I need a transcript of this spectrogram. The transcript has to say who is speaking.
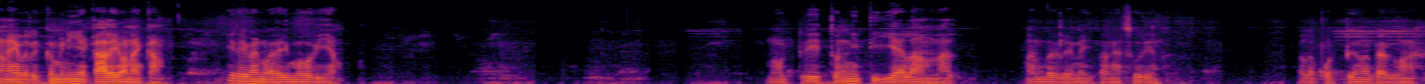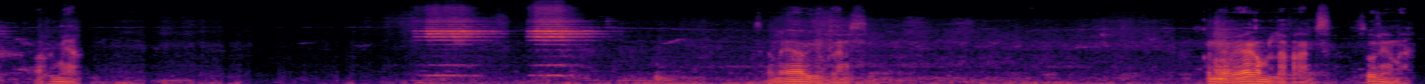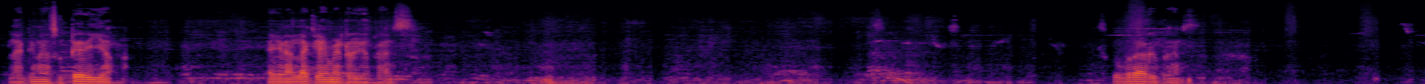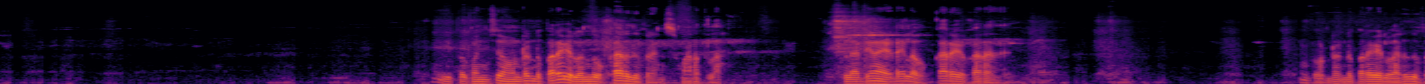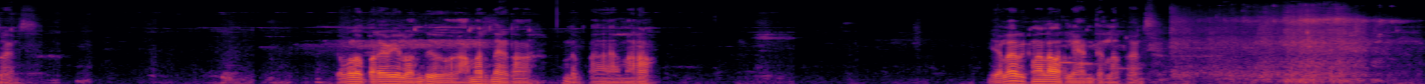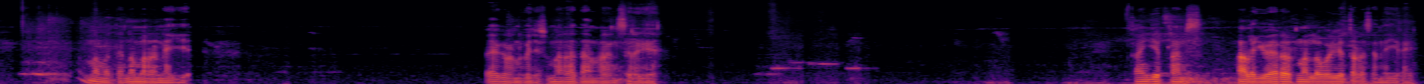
Speaker 1: அனைவருக்கும் இனிய காலை வணக்கம். இறைவன் வரை ஓவியம் நூற்றி தொண்ணூற்றி ஏழாம் நாள். நண்பர்களை இன்னைக்கு பாருங்கள் சூரியன். நல்லா பொட்டு நட்டாக இருக்குங்க. அருமையாக செம்மையாக இருக்குது ஃப்ரெண்ட்ஸ் கொஞ்சம் வேகம் இல்லை ஃப்ரெண்ட்ஸ் சூரியன் இல்லாட்டினா சுட்டு இன்றைக்கி நல்ல கிளைமேட் இருக்குது ஃப்ரெண்ட்ஸ் சூப்பராக இருக்குது ஃப்ரெண்ட்ஸ் இப்போ கொஞ்சம் ஒன்று ரெண்டு பறவைகள் வந்து உட்காருது ஃப்ரெண்ட்ஸ் மரத்தில். இல்லாட்டினா இடையில உட்காரவே உட்காராது. இப்போ ஒன்று ரெண்டு பறவைகள் வருது ஃப்ரெண்ட்ஸ் எவ்வளோ பறவைகள் வந்து அமர்ந்த இடம் இந்த மரம். இலை இருக்கனால வரலையான்னு தெரில ஃப்ரெண்ட்ஸ் நம்ம தென்னை மரம் இன்னைக்கு. பேக்ரவுண்ட் கொஞ்சம் சுமாராக தான் ஃப்ரெண்ட்ஸ் இருக்கு. தேங்க்யூ ஃப்ரெண்ட்ஸ் நாளைக்கு வேறு ஒரு நல்ல ஓவியத்தோட சந்திக்கிறேன்.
